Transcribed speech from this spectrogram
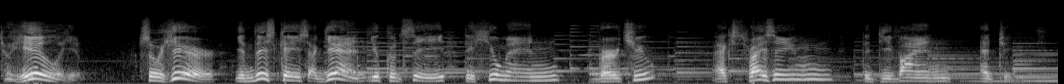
to heal him. So here, in this case, again, you could see the human virtue expressing the divine attributes.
